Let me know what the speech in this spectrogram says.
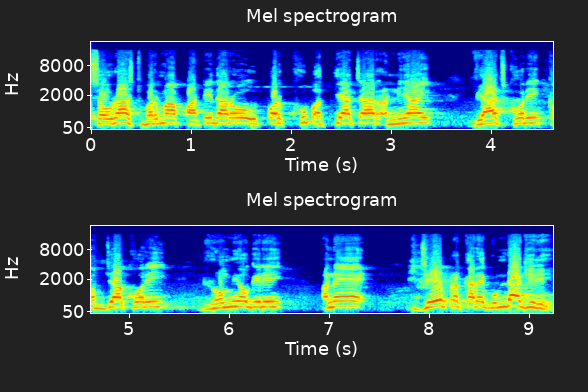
સૌરાષ્ટ્રભરમાં પાટીદારો ઉપર ખૂબ અત્યાચાર, અન્યાય, વ્યાજખોરી, કબજાખોરી, રોમિયોગીરી અને જે પ્રકારે ગુંડાગીરી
